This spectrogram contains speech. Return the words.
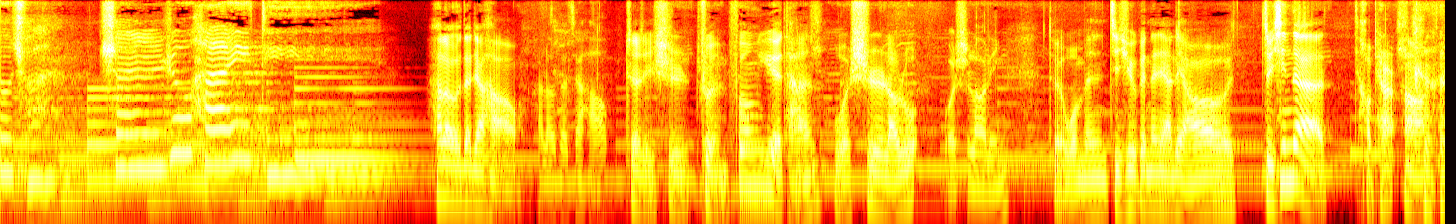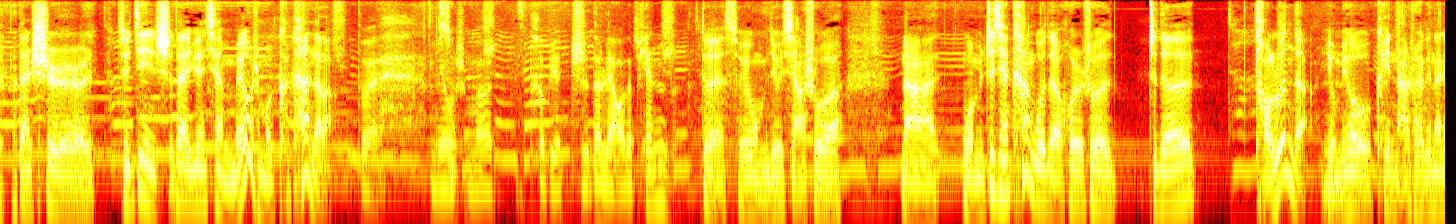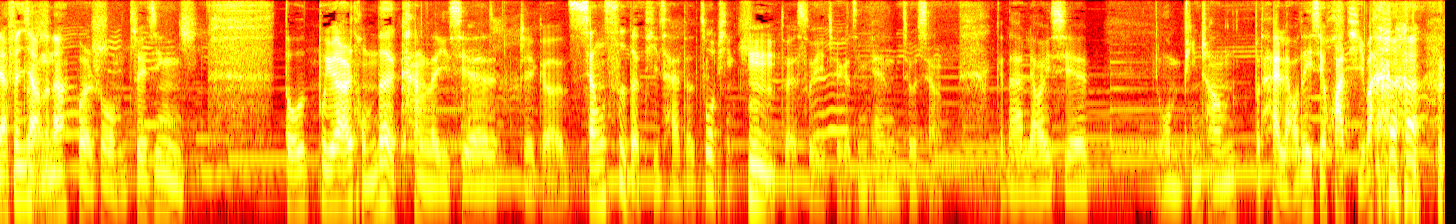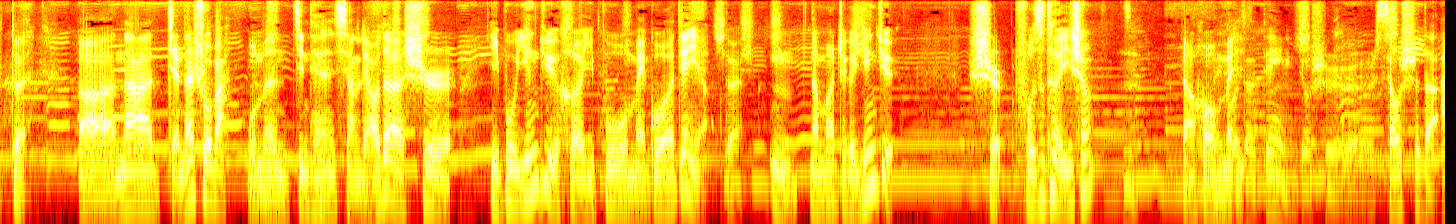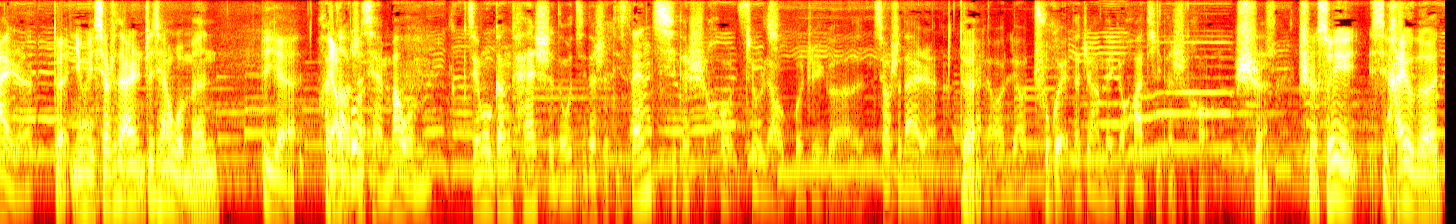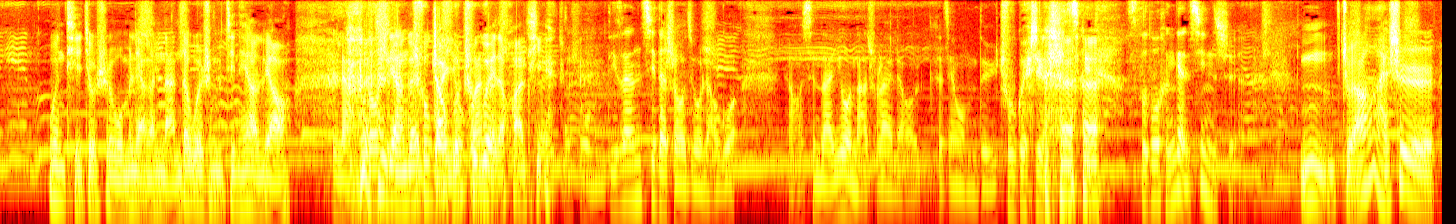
艘船沉入海底。Hello，大家好，Hello，大家好，这里是准风乐坛，我是老卢。我是老林。对，我们继续跟大家聊最新的好片儿啊，但是最近实在院线没有什么可看的了，对，没有什么特别值得聊的片子。对，所以我们就想说，那我们之前看过的，或者说值得讨论的，有没有可以拿出来跟大家分享的呢？或者说我们最近都不约而同的看了一些这个相似的题材的作品。嗯，对，所以这个今天就想跟大家聊一些我们平常不太聊的一些话题吧。对，呃，那简单说吧，我们今天想聊的是一部英剧和一部美国电影。对，嗯，那么这个英剧是《福斯特医生》，嗯，然后美的电影就是《消失的爱人》，对，因为《消失的爱人》之前我们也很早之前吧，我们节目刚开始的，我记得是第三期的时候就聊过这个《消失的爱人》，对聊聊出轨的这样的一个话题的时候，是是，所以还有个问题就是，我们两个男的为什么今天要聊？这两个都是 两个出丈夫出轨的话题就是我们第三期的时候就聊过，然后现在又拿出来聊，可见我们对于出轨这个事情 似乎很感兴趣。嗯，主要还是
